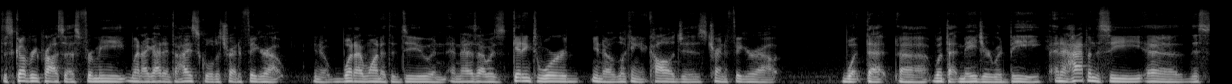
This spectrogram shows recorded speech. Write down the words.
discovery process for me when I got into high school to try to figure out, you know, what I wanted to do. And, and as I was getting toward, you know, looking at colleges, trying to figure out what that uh, what that major would be. And I happened to see uh, this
